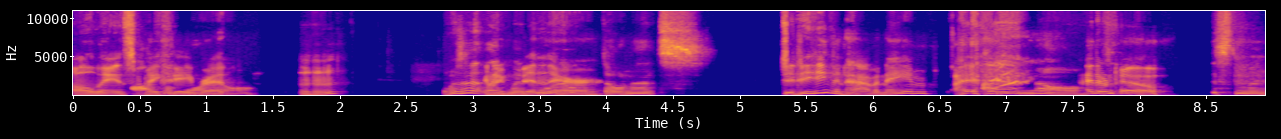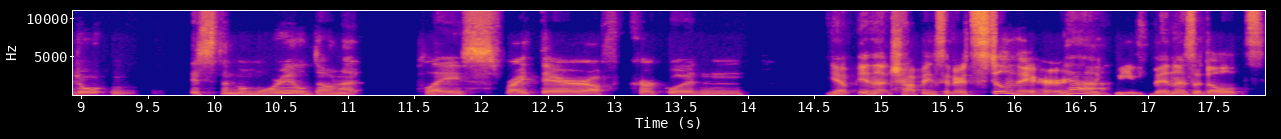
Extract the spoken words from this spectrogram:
Always my favorite. Memorial. Wasn't it like I've been Memorial there. Donuts? Did it even have a name? I, I don't know. I don't know. It's the it's the Memorial Donut place right there off Kirkwood and Yep, in that shopping center, it's still there. Yeah. Like we've been as adults,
